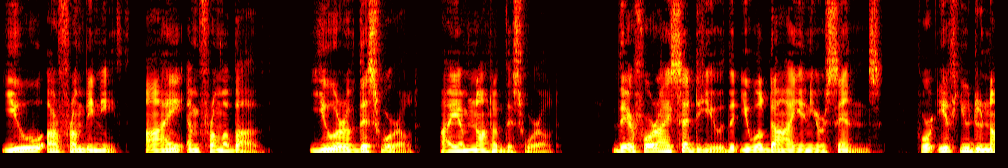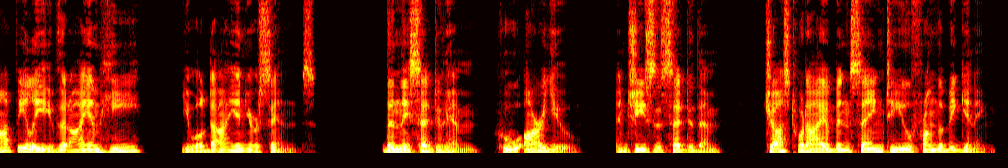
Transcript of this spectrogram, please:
You are from beneath, I am from above. You are of this world, I am not of this world. Therefore I said to you that you will die in your sins. For if you do not believe that I am he, you will die in your sins. Then they said to him, Who are you? And Jesus said to them, Just what I have been saying to you from the beginning.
